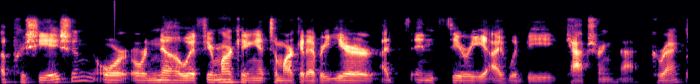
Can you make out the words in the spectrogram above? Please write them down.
appreciation, or or no? If you're marking it to market every year, in theory, I would be capturing that. Correct?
